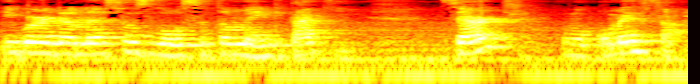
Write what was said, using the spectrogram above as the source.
e guardando essas louças também que tá aqui, certo? Vou começar.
